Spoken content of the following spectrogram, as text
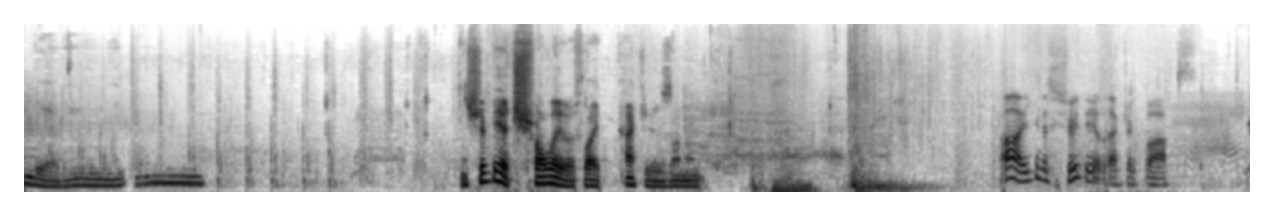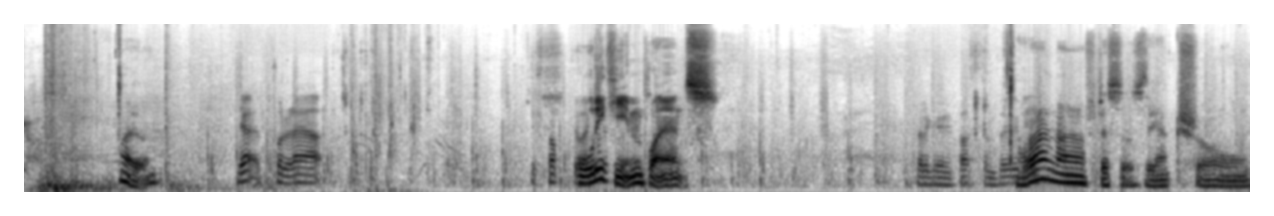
There should be a trolley with like packages on it. Oh, you can just shoot the electric box. Oh, yeah. Yeah, put it out. Just stop the Leaky implants. Gotta go bust some. I don't know if this is the actual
